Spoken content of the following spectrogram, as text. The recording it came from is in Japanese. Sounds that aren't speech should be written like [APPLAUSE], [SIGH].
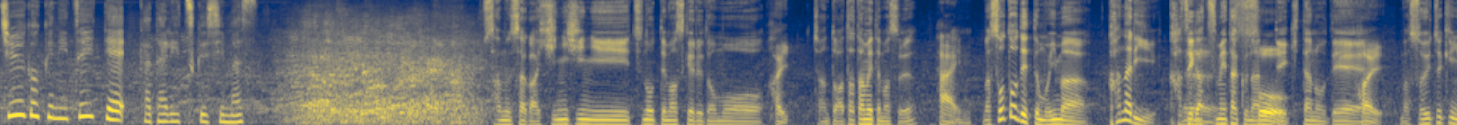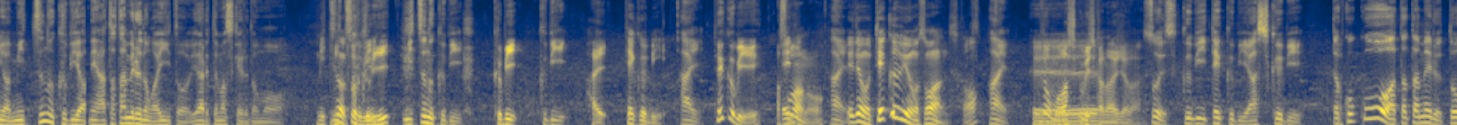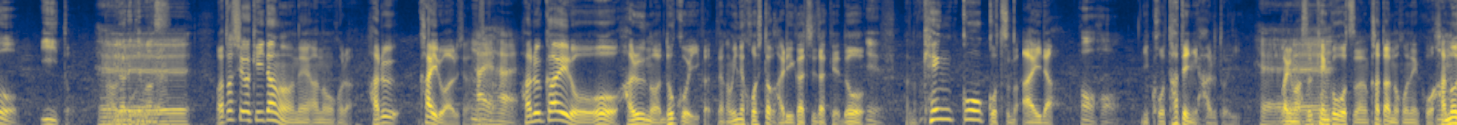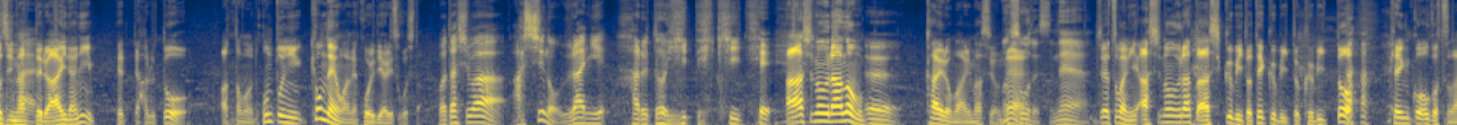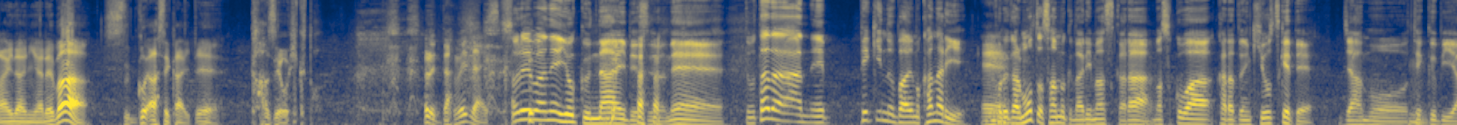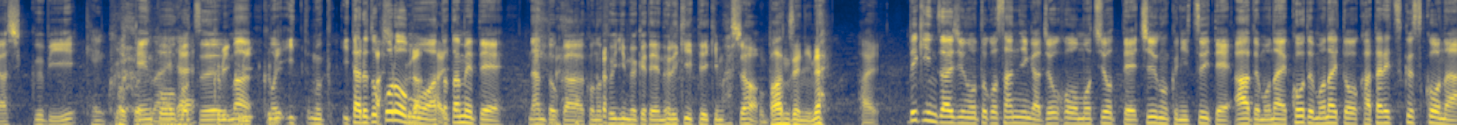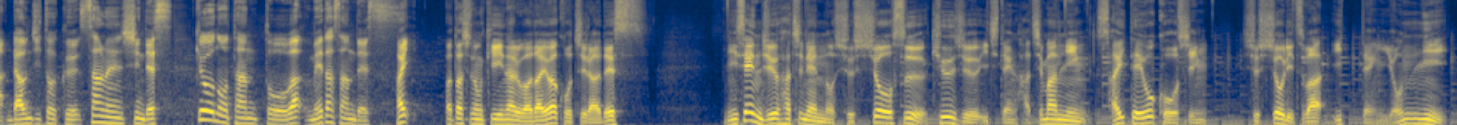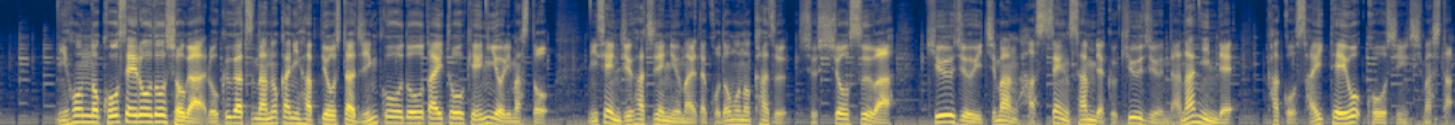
中国について語り尽くします。寒さが日に日に募ってますけれどもはい。ちゃんと温めてます、はい、まあ、外出ても今かなり風が冷たくなってきたので、うん。はい。まあ、そういう時には3つの首は、ね、温めるのがいいと言われてますけれども。三つの首？首。3つの首。首。首。はい。手首。はい。手首？あそうなの？はい。えでも手首もそうなんですか？はい。じゃあもう足首しかいないじゃない。そうです。首手首足首。だここを温めるといいと言われてます。へ私が聞いたのはねあのほら貼る回路あるじゃーないですか、はいはい。貼る回路を貼るのはどこいいかってなんかみんな腰とか貼りがちだけどええ。あの肩甲骨の間にこう縦に貼るといい。わかります？肩甲骨の肩の骨こうハの字になってる間にペッて貼ると頭本当に去年はねこれでやり過ごした。私は足の裏に貼るといいって聞いて。足の裏のうん回路もありますよね、まあ、そうですね。じゃあつまり足の裏と足首と手首と首 [LAUGHS] と肩甲骨の間にやればすっごい汗かいて風邪をひくと。[LAUGHS] それダメじゃないですか。それはねよくないですよね。[LAUGHS] でもただね北京の場合もかなりええ。これからもっと寒くなりますから、まあ、そこは体に気をつけてじゃあもう手首、足首肩甲骨骨首まあ首。もう至る所をもう温めて、なんとかこの冬に向けて乗り切っていきましょう万全にね。はい北京在住の男3人が情報を持ち寄って中国についてああでもないこうでもないと語り尽くすコーナーラウンジトーク3連新です。今日の担当は梅田さんです。はい私の気になる話題はこちらです。2018年の出生数91.8万人最低を更新。出生率は1.42日本の厚生労働省が6月7日に発表した人口動態統計によりますと2018年に生まれた子どもの数出生数は91万8397人で過去最低を更新しました。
